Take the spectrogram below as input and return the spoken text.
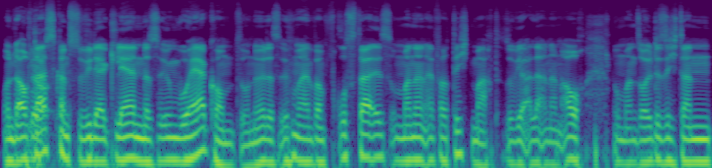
Und auch ja. das kannst du wieder erklären, dass irgendwo herkommt, so, ne? Dass irgendwann einfach ein Frust da ist und man dann einfach dicht macht, so wie alle anderen auch. Nur man sollte sich dann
